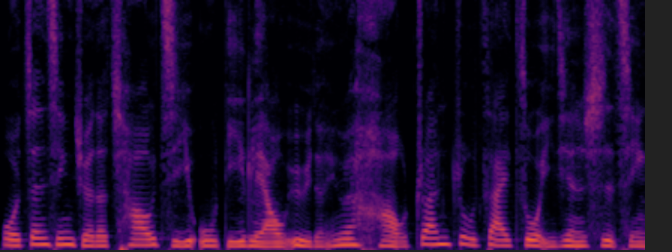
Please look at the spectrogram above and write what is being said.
我真心觉得超级无敌疗愈的，因为好专注在做一件事情。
